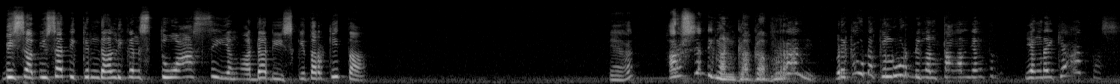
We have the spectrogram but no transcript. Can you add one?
Bisa-bisa dikendalikan situasi yang ada di sekitar kita. Ya kan? Harusnya dengan gagah berani. Mereka udah keluar dengan tangan yang yang naik ke atas.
